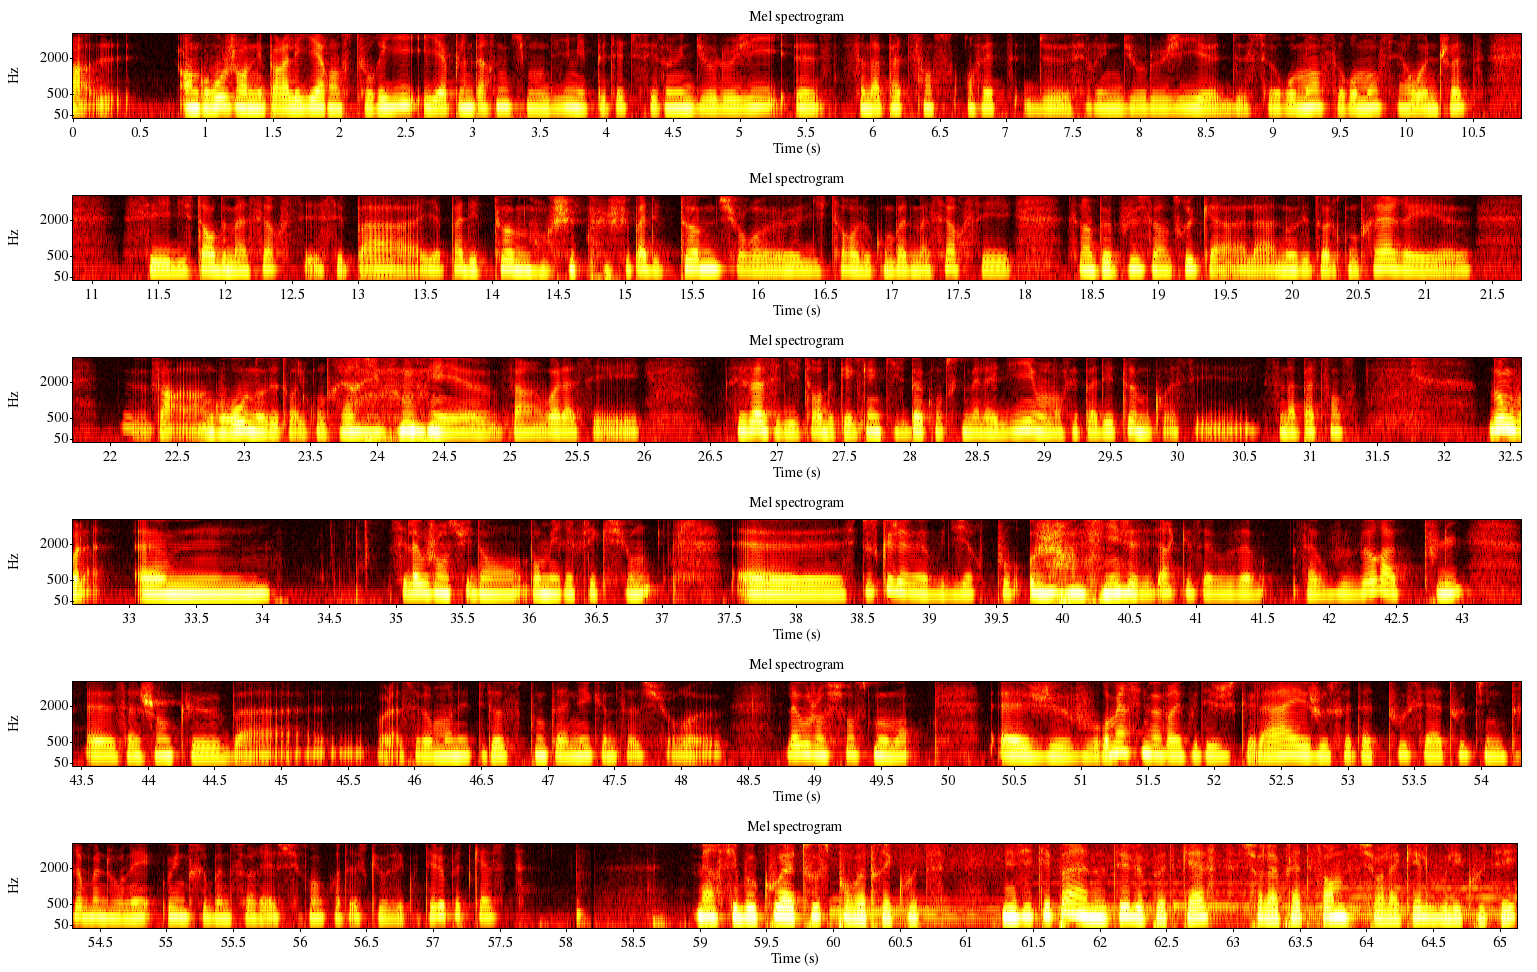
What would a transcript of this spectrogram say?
En gros, j'en ai parlé hier en story. Il y a plein de personnes qui m'ont dit, mais peut-être faisons une duologie. ça n'a pas de sens, en fait, de faire une duologie de ce roman. Ce roman, c'est un one-shot c'est l'histoire de ma sœur, c'est pas, il n'y a pas des tomes, je, je fais pas des tomes sur euh, l'histoire, le combat de ma sœur, c'est un peu plus un truc à la Nos étoiles contraires et, euh, enfin, un gros Nos étoiles contraires du coup, mais euh, voilà, c'est ça, c'est l'histoire de quelqu'un qui se bat contre une maladie, on n'en fait pas des tomes, quoi, ça n'a pas de sens. Donc voilà, c'est là où j'en suis dans mes réflexions. Euh, c'est tout ce que j'avais à vous dire pour aujourd'hui. J'espère que ça vous, ça vous aura plu, euh, sachant que bah, voilà, c'est vraiment un épisode spontané comme ça sur euh, là où j'en suis en ce moment. Je vous remercie de m'avoir écouté jusque-là et je vous souhaite à tous et à toutes une très bonne journée ou une très bonne soirée, suivant quand est-ce que vous écoutez le podcast. Merci beaucoup à tous pour votre écoute. N'hésitez pas à noter le podcast sur la plateforme sur laquelle vous l'écoutez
